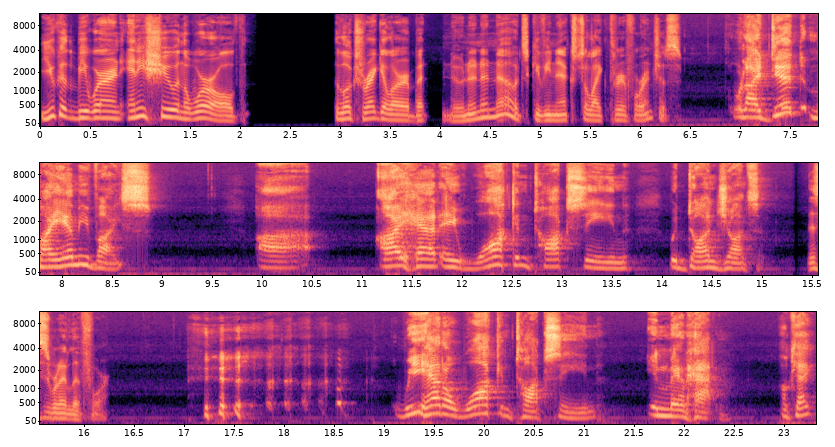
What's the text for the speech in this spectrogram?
you could be wearing any shoe in the world. It looks regular, but no, no, no, no. It's giving an extra like three or four inches. when I did Miami Vice, uh, I had a walk and talk scene with Don Johnson. This is what I live for. We had a walk and talk scene in Manhattan, okay?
